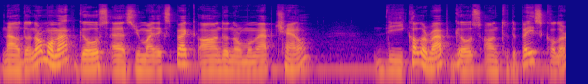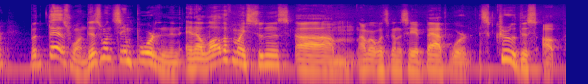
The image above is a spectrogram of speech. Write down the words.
Now the normal map goes, as you might expect, on the normal map channel the color map goes onto the base color. But this one, this one's important, and, a lot of my students, um, I was gonna say a bad word, screw this up.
